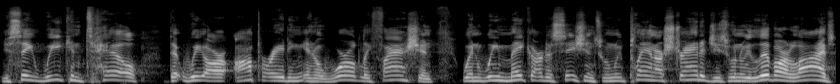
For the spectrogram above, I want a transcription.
You see, we can tell that we are operating in a worldly fashion when we make our decisions, when we plan our strategies, when we live our lives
